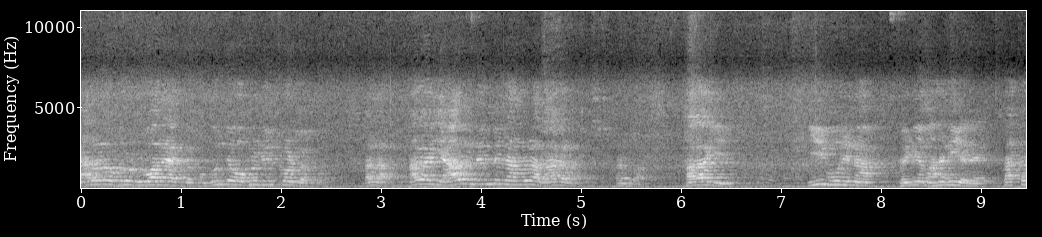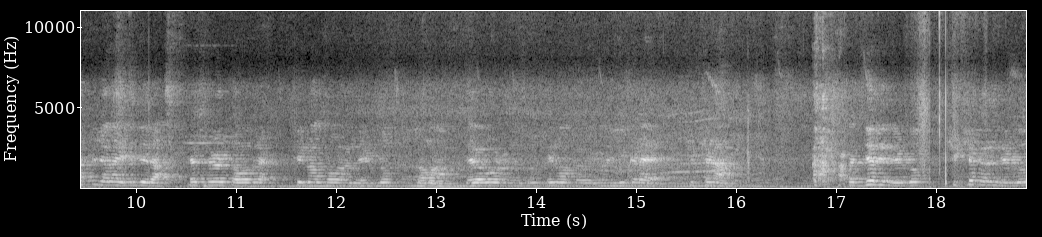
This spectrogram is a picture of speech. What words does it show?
ಯಾರೊಬ್ಬರು ರುವಾರೆ ಆಗಬೇಕು, ಮುಂದೆ ಒಬ್ಬರು ನಿಂತ್ಕೊಳ್ಬೇಕು. ಅಲ್ಲ, ಹಾಗಾಗಿ ಯಾರು ನಿಂತಿಲ್ಲ ಅಂದರೆ ಅದಾಗಲ್ಲ, ಅಲ್ವಾ? ಹಾಗಾಗಿ ಈ ಊರಿನ ಗಣ್ಯ ಮಹನೀಯರೇ ಸಾಕಷ್ಟು ಜನ ಇಲ್ಲಿದ್ದೀರಾ? ಹೆಸರು ಹೇಳ್ತಾ ಹೋದರೆ ಶ್ರೀನಿವಾಸ ಅವರನ್ನು ಹಿಡಿದು ನಮ್ಮ ದೇವೇಗೌಡರಿಂದ ಶ್ರೀನಿವಾಸ ಅವರಿಂದ ಈ ಕಡೆ ಶಿಕ್ಷಣ ತಜ್ಞರಿಂದ ಹಿಡಿದು ಶಿಕ್ಷಕರಿಂದ ಹಿಡಿದು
